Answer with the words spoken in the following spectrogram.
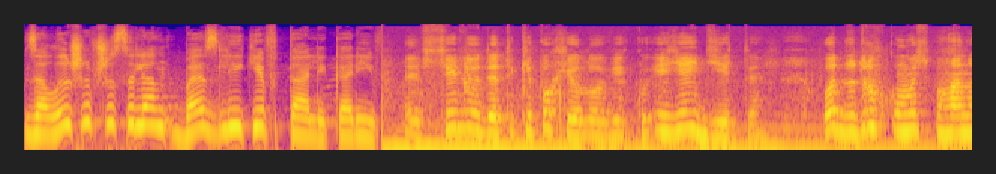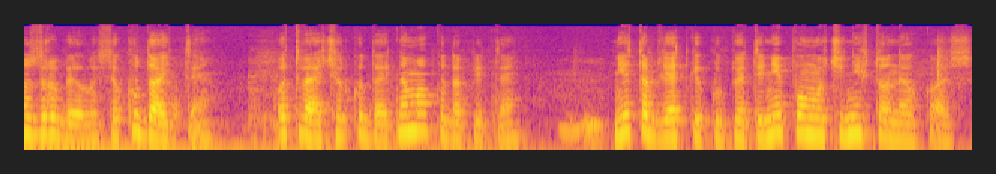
залишивши селян без ліків та лікарів. Е, Всі люди такі похилого віку, і є діти. От вдруг комусь погано зробилося. Куди йти? От вечір куди? Нема куди піти. Ні таблетки купити, ні помочі ніхто не окаже.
